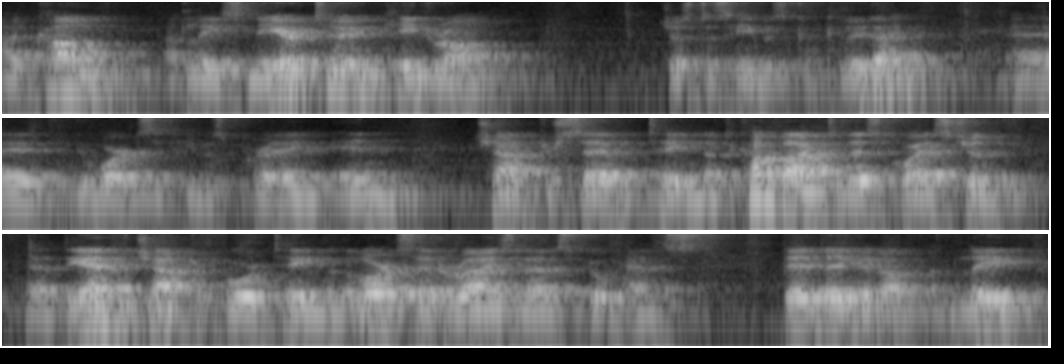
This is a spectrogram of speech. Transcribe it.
had come at least near to Kidron, just as he was concluding uh, the words that he was praying in chapter 17. Now, to come back to this question, at the end of chapter 14, when the Lord said, Arise, let us go hence, did they get up and leave?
